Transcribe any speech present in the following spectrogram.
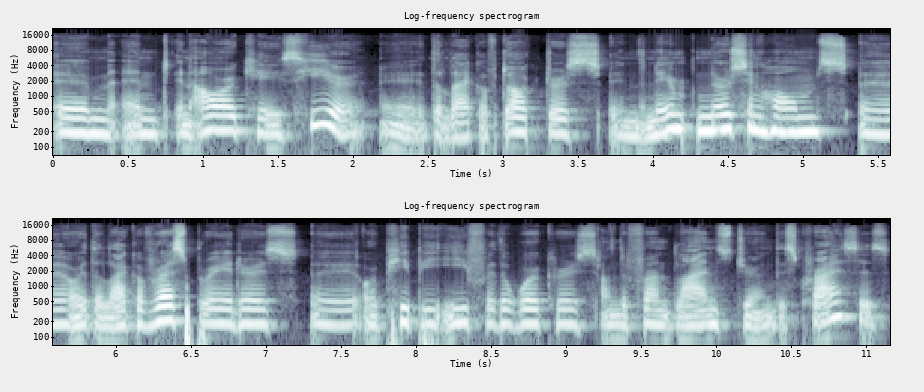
Um, and in our case here, uh, the lack of doctors in the nursing homes, uh, or the lack of respirators uh, or PPE for the workers on the front lines during this crisis,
